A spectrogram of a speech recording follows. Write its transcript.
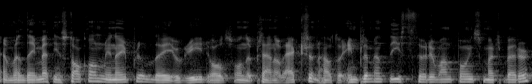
And when they met in Stockholm in April, they agreed also on a plan of action how to implement these 31 points much better,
